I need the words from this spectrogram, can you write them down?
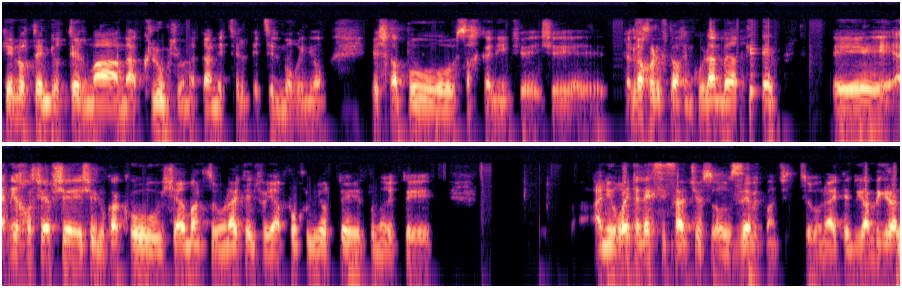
כן נותן יותר מה, מהכלום שהוא נתן אצל, אצל מוריניו. יש לך פה שחקנים שאתה לא יכול לפתוח עם כולם בהרכב. אה, אני חושב ש, שלוקאקו יישאר במנצ'סטר יונייטד ויהפוך להיות, אה, זאת אומרת, אה, אני רואה את אלכסיס סנצ'ז עוזב את מנצ'סטר יונייטד, גם בגלל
